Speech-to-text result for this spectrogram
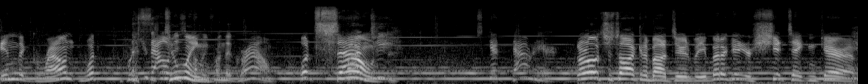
In the ground? What? What The are you sound is coming from the ground. What sound? Let's get down here. I don't know what you're talking about, dude, but you better get your shit taken care of.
